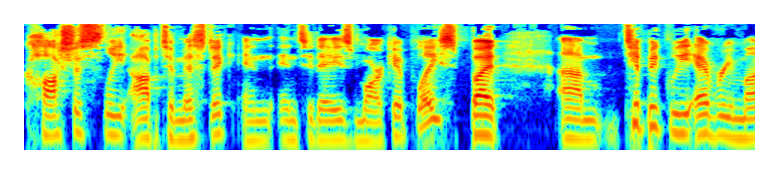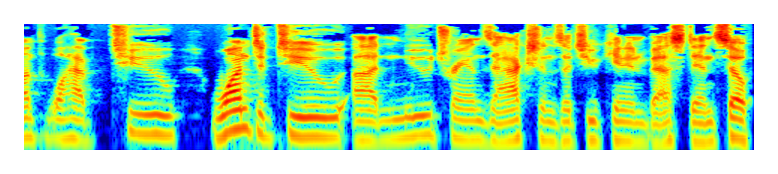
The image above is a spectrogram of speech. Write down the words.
cautiously optimistic in, in today's marketplace, but um, typically every month we'll have two, one to two uh, new transactions that you can invest in. So,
